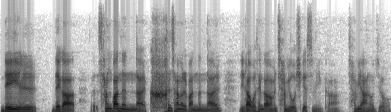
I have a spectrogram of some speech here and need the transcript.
내일 내가 상 받는 날, 큰 상을 받는 날이라고 생각하면 잠이 오시겠습니까? 잠이 안 오죠.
